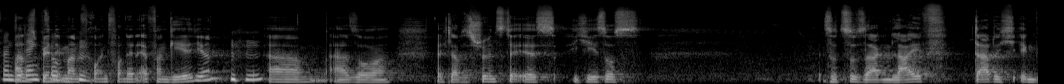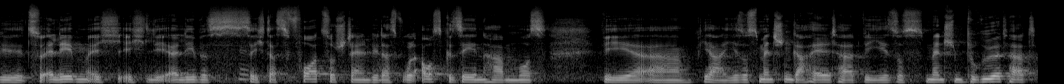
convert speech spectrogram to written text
also ich bin so, immer ein hm. Freund von den Evangelien. Mhm. Ähm, also ich glaube, das Schönste ist, Jesus sozusagen live dadurch irgendwie zu erleben. Ich, ich liebe es, sich das vorzustellen, wie das wohl ausgesehen haben muss, wie äh, ja, Jesus Menschen geheilt hat, wie Jesus Menschen berührt hat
